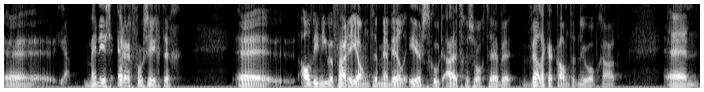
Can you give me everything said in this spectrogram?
uh, ja, men is erg voorzichtig. al die nieuwe varianten, men wil eerst goed uitgezocht hebben welke kant het nu op gaat. En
